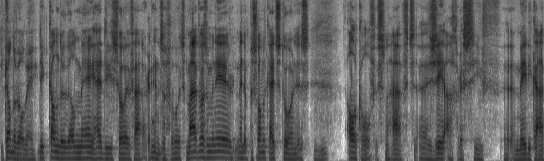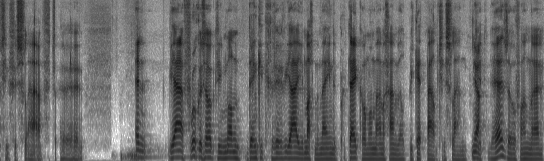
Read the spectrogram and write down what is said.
die kan er wel mee. Die kan er wel mee, hè, die is zo ervaren enzovoort. Maar het was een meneer met een persoonlijkheidsstoornis, mm -hmm. alcoholverslaafd, uh, zeer agressief, uh, medicatieverslaafd. Uh, en ja, vroeger is ook die man, denk ik, gezegd: Ja, je mag bij mij in de praktijk komen, maar we gaan wel piketpaaltjes slaan. Ja. Dit, hè, zo van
